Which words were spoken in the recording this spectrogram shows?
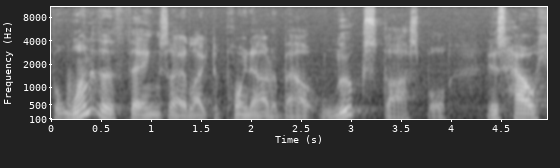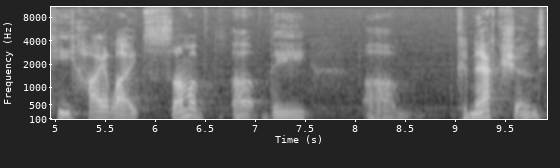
But one of the things I'd like to point out about Luke's gospel is how he highlights some of uh, the um, connections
